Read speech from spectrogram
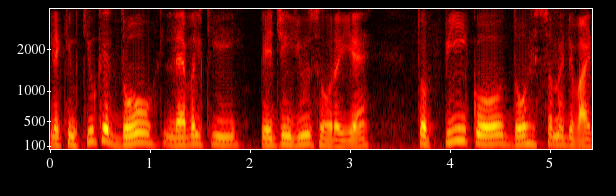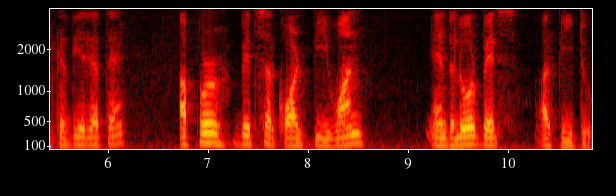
لیکن کیونکہ دو لیول کی پیجنگ یوز ہو رہی ہے، تو پی کو دو حصوں میں ڈیوائڈ کر دیا جاتا ہے۔ Upper bits are called P one and the lower bits are P two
